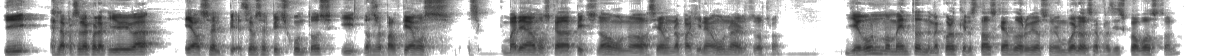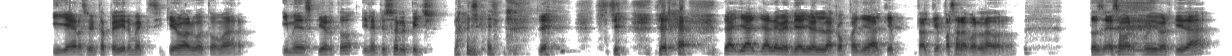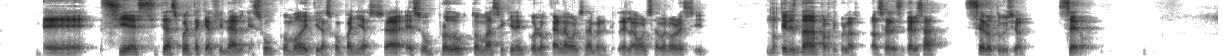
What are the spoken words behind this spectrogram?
Y la persona con la que yo iba, hacíamos el, hacíamos el pitch juntos y nos repartíamos, variábamos cada pitch, ¿no? Uno hacía una página una, el otro llegó un momento donde me acuerdo que nos estábamos quedando dormidos en un vuelo de San Francisco a Boston y llega la señorita a pedirme si quiero algo de tomar y me despierto y le empiezo a hacer el pitch. ya, ya, ya, le vendía yo la compañía al que, al que pasara por el lado, ¿no? Entonces, esa parte muy divertida. Eh, si, es, si te das cuenta que al final es un commodity las compañías, o sea, es un producto más que quieren colocar en la bolsa de, de la bolsa de valores y no tienes nada particular. O sea, les interesa cero tu visión, cero.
